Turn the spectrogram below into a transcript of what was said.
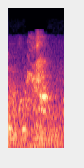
California.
